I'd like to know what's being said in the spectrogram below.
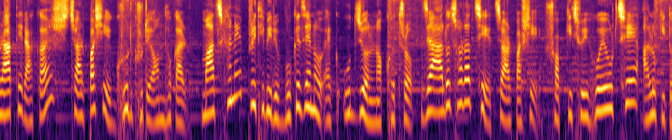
রাতের আকাশ, চারপাশে ঘুটঘুটে অন্ধকার। মাঝখানে পৃথিবীর বুকে যেন এক উজ্জ্বল নক্ষত্র, যা আলো ছড়াচ্ছে চারপাশে। সবকিছুই হয়ে উঠছে আলোকিত।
